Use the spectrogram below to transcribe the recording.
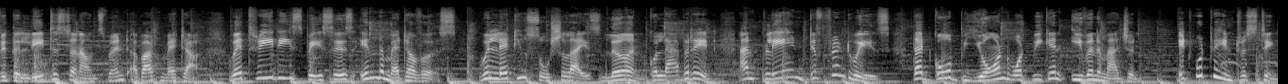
With the latest announcement about Meta, where 3D spaces in the metaverse will let you socialize, learn, collaborate, and play in different ways that go beyond what we can even imagine. It would be interesting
